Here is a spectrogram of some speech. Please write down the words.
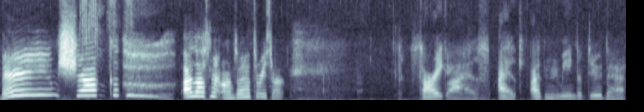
Bam, shaka. I lost my arms. I have to restart. Sorry, guys. I I didn't mean to do that.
